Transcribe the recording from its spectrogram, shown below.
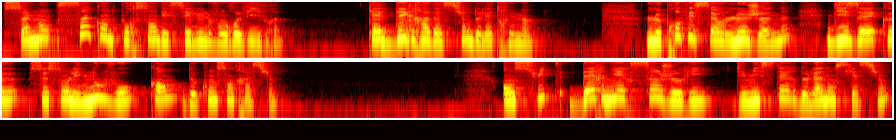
seulement 50% des cellules vont revivre. Quelle dégradation de l'être humain le professeur Lejeune disait que ce sont les nouveaux camps de concentration. Ensuite, dernière singerie du mystère de l'Annonciation,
